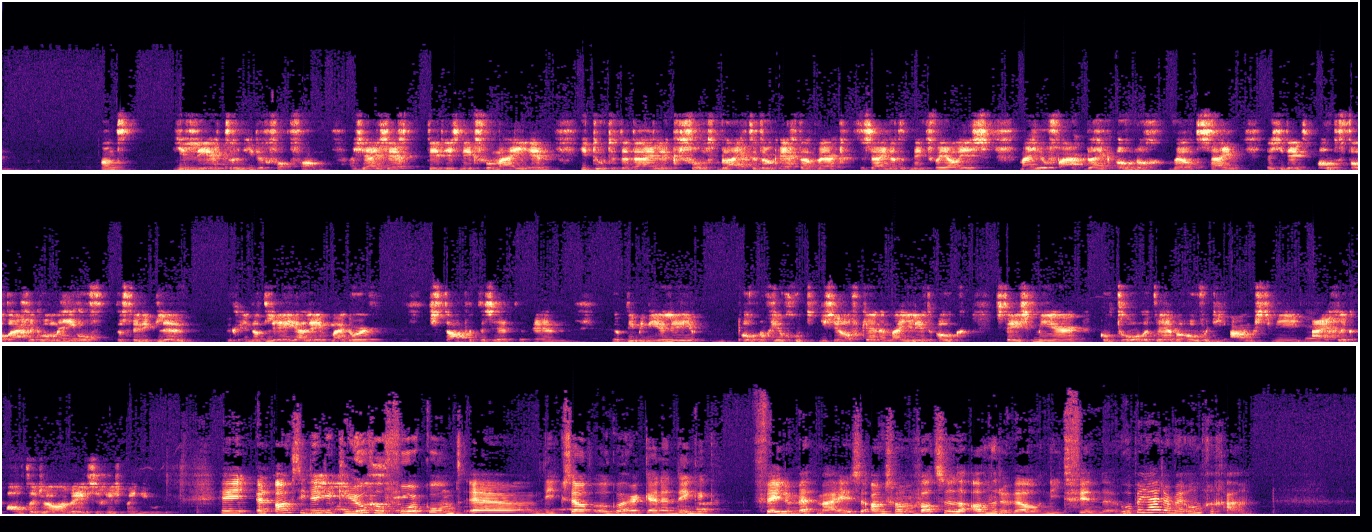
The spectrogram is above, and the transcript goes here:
want je leert er in ieder geval van. Als jij zegt, dit is niks voor mij en je doet het uiteindelijk, soms blijkt het ook echt daadwerkelijk te zijn dat het niks voor jou is. Maar heel vaak blijkt ook nog wel te zijn dat je denkt, oh, dat valt eigenlijk wel mee of dat vind ik leuk. En dat leer je alleen maar door stappen te zetten. En op die manier leer je ook nog heel goed jezelf kennen, maar je leert ook steeds meer controle te hebben over die angst, die eigenlijk altijd wel aanwezig is bij nieuwe dingen. Hey, een angst die denk ik heel veel voorkomt, ehm, die ik zelf ook wel herken en denk ik velen met mij, is de angst van wat zullen anderen wel niet vinden. Hoe ben jij daarmee omgegaan?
